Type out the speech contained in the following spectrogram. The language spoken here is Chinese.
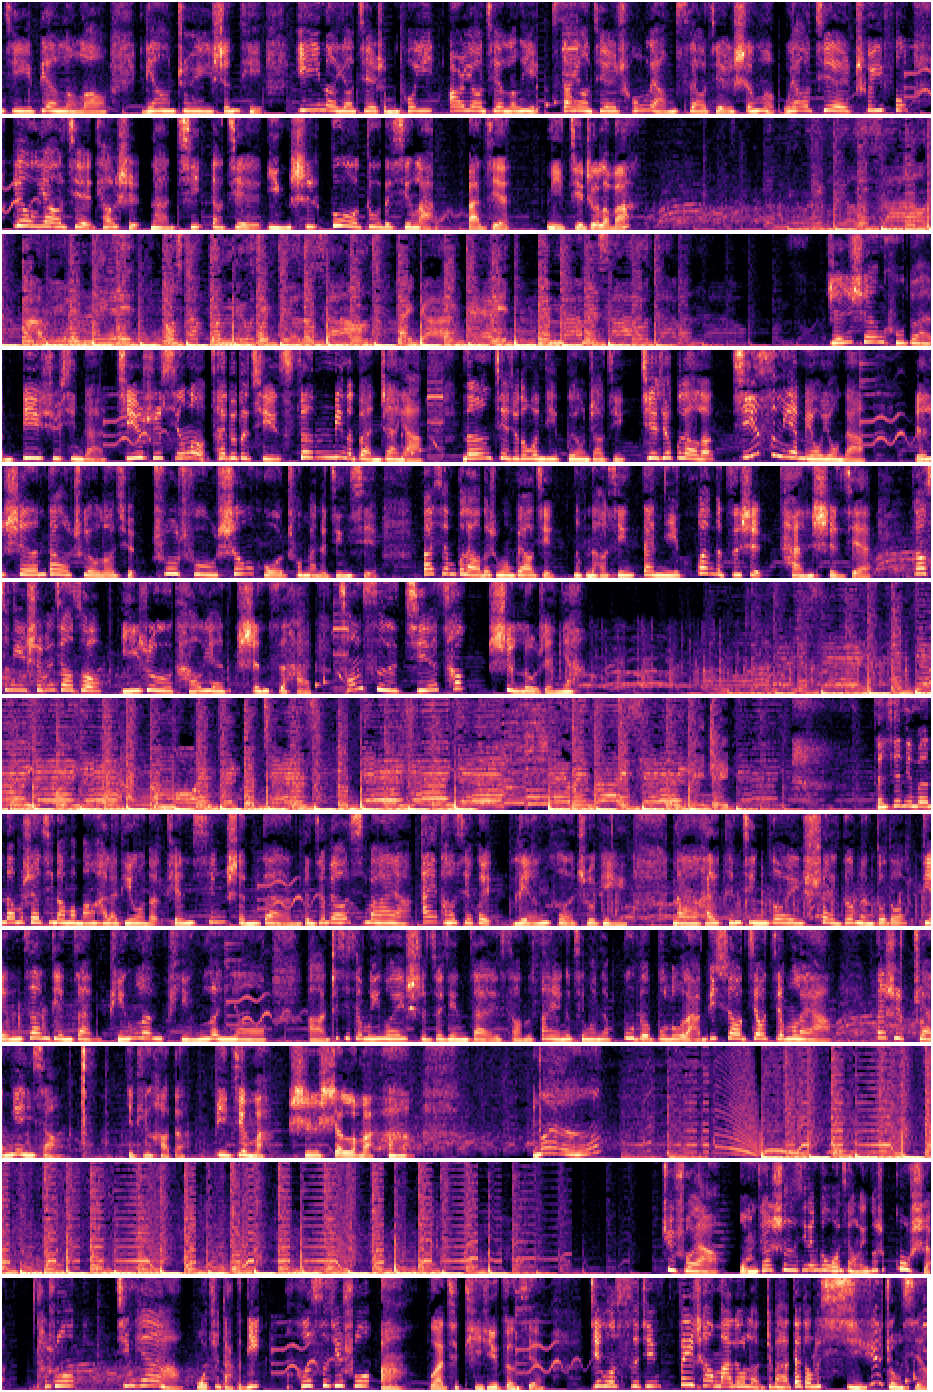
天气变冷了，一定要注意身体。一呢要戒什么脱衣，二要戒冷饮，三要戒冲凉，四要戒生冷，五要戒吹风，六要戒挑食，那七要戒饮食过度的辛辣。八戒，你记住了吗？人生苦短，必须性感，及时行乐才对得起生命的短暂呀！能解决的问题不用着急，解决不了了，急死你也没有用的。人生到处有乐趣，处处生活充满着惊喜。发现不了的什么不要紧，那么闹心带你换个姿势看世界，告诉你什么叫做一入桃源深似海，从此节操是路人呀。谢你们那么帅气那么忙还来听我的甜心神段，本节目由喜马拉雅爱淘协会联合出品。那还恳请各位帅哥们多多点赞点赞、评论评论哟！啊，这期节目因为是最近在嗓子发炎的情况下不得不录啦，必须要交节目了呀。但是转念一想，也挺好的，毕竟嘛，失身了嘛，哈哈。说呀，我们家狮子今天跟我讲了一个是故事。他说，今天啊，我去打个的，和司机说啊，我要去体育中心。结果司机非常麻溜了，就把他带到了洗浴中心。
